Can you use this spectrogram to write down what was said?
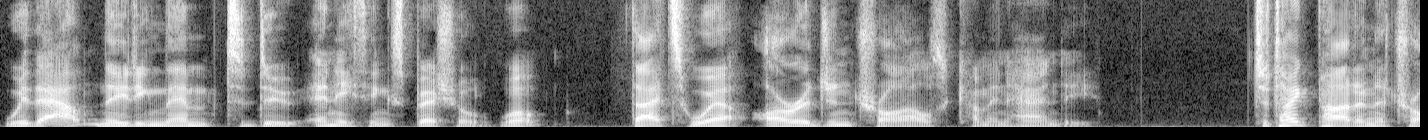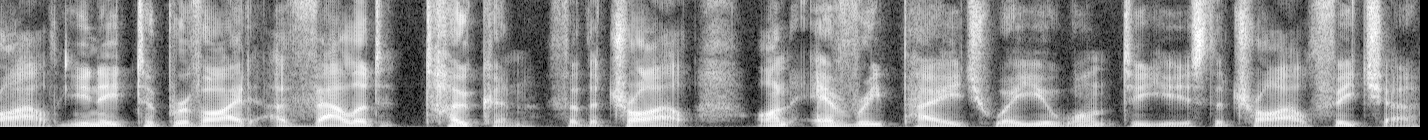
without needing them to do anything special, well, that's where Origin trials come in handy. To take part in a trial, you need to provide a valid token for the trial on every page where you want to use the trial feature.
